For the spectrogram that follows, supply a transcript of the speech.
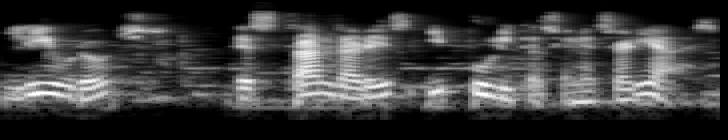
libros, estándares y publicaciones seriadas.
